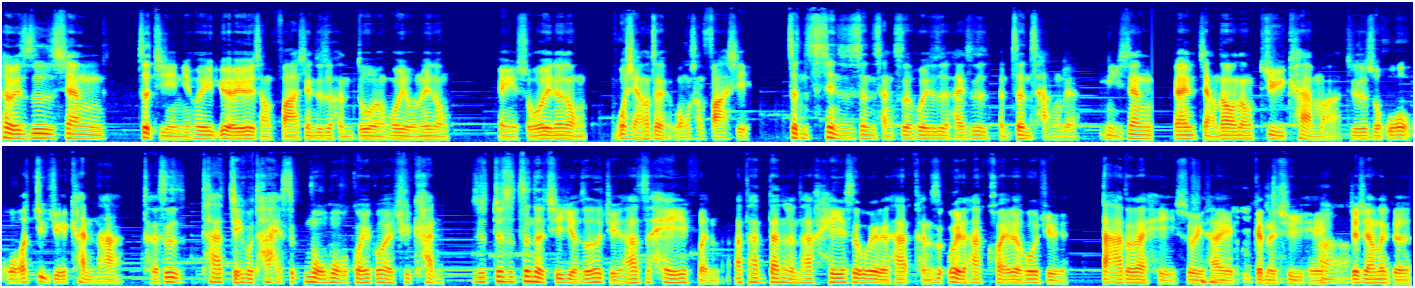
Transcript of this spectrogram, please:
特别是像这几年，你会越来越常发现，就是很多人会有那种，哎，所谓那种我想要在网上发泄，正现实正常社会是还是很正常的。你像刚才讲到那种拒看嘛，就是说我我要拒绝看他，可是他结果他还是默默乖乖的去看。就就是真的，其实有时候会觉得他是黑粉啊，他单纯他黑是为了他，可能是为了他快乐，或觉得大家都在黑，所以他也跟着去黑。就像那个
